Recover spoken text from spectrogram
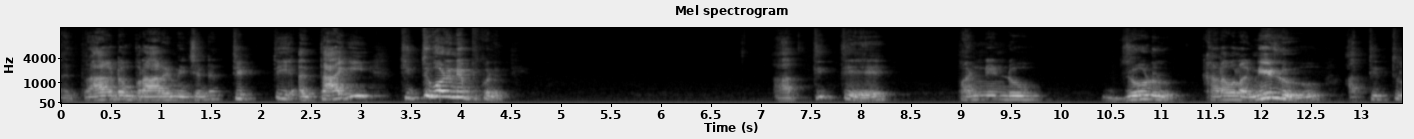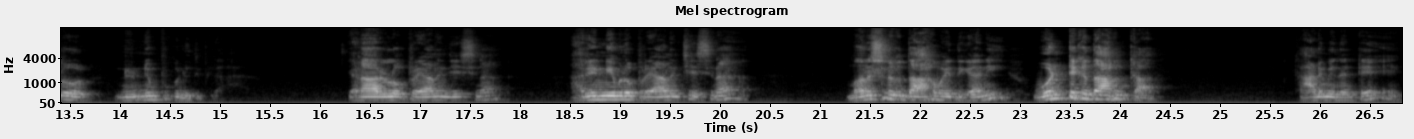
అది త్రాగటం ప్రారంభించంటే తిత్తి అది తాగి తిత్తి కూడా నింపుకునిద్ది. ఆ తిత్తి పన్నెండు జోడులు కడవల నీళ్ళు ఆ తిత్తులో నింపుకునేది పిల్ల ఎడారిలో ప్రయాణం చేసిన అరణ్యంలో ప్రయాణం చేసిన మనుషులకు దాహం అయింది కానీ ఒంటికి దాహం కాదు. కారణం ఏంటంటే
